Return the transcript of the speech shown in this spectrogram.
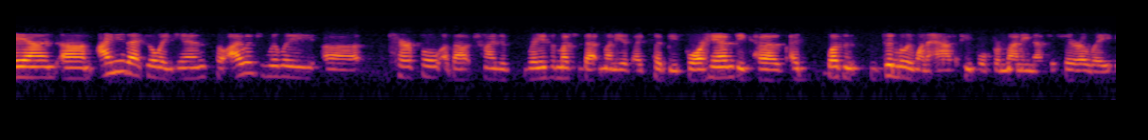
And um, I knew that going in, so I was really uh, careful about trying to raise as much of that money as I could beforehand because I wasn't didn't really want to ask people for money necessarily.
